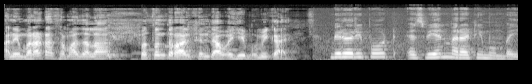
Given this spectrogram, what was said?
आणि मराठा समाजाला स्वतंत्र आरक्षण द्यावं ही भूमिका आहे. Bureau report S B N Marathi Mumbai.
